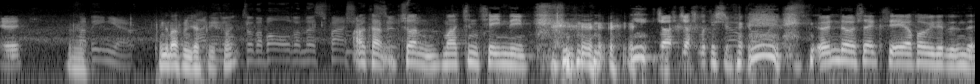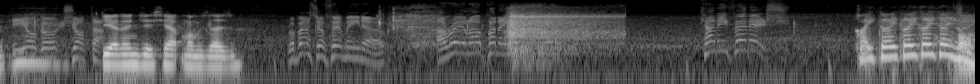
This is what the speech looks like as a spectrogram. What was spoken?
Evet. Fabinho. Ball in this fashion. Hakan şu an maçın şeyindeyim. Cafcaflık işim. Önde olsak şey yapabilirdin de. Bir an önce şey yapmamız lazım. Kay kay kay kay kay. Time.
